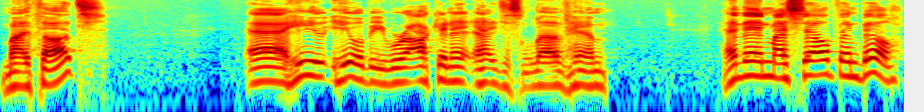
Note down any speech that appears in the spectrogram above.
my thoughts. Uh, he he will be rocking it. I just love him. And then myself and Bill.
